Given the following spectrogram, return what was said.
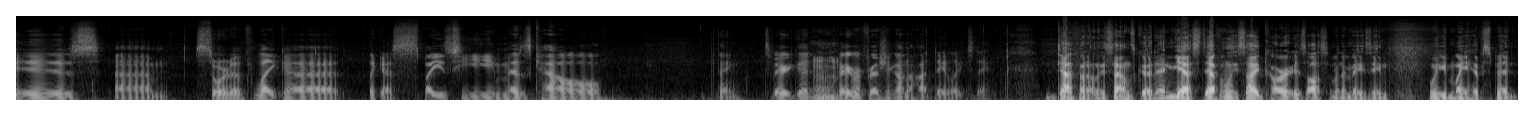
is um, sort of like a like a spicy mezcal thing. It's very good, Mm. very refreshing on a hot day like today. Definitely sounds good. And yes, definitely Sidecar is awesome and amazing. We might have spent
